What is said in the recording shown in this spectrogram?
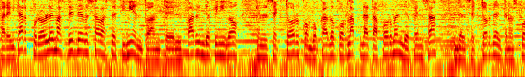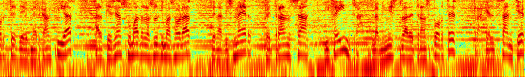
para evitar problemas de desabastecimiento ante el paro indefinido en el sector convocado por la plataforma en defensa del sector del transporte de mercancías al que se han sumado en las últimas horas Fenadismer, Fetransa y Feintra. La ministra de Transportes, Raquel Sánchez,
